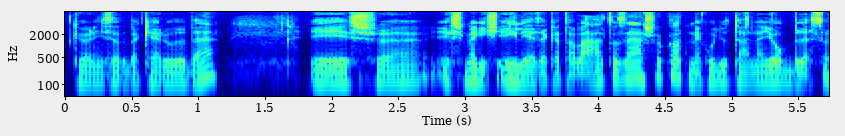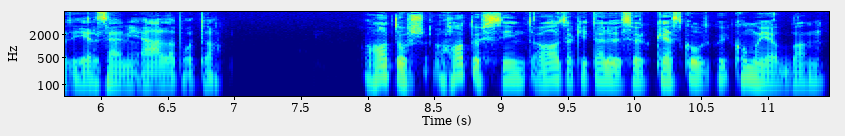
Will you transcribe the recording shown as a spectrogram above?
környezetbe kerül be, és, és meg is éli ezeket a változásokat, meg úgy utána jobb lesz az érzelmi állapota. A hatos, a hatos szint az, akit először kezd komolyabban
